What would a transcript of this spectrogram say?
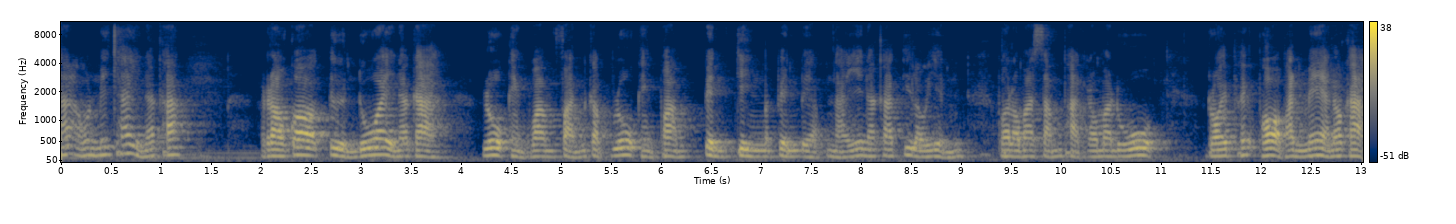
นะเอามันไม่ใช่นะคะ เราก็ตื่นด้วยนะคะ โลกแห่งความฝันกับโลกแห่งความเป็นจริงมันเป็นแบบไหนนะคะที่เราเห็นพอเรามาสัมผัสเรามารู้ร้อยพ่อพันแม่เนาะค่ะ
